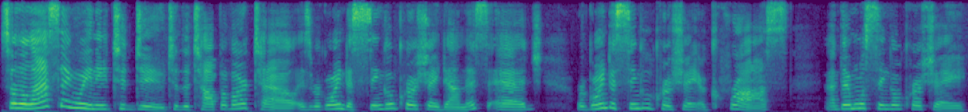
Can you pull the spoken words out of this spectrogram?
So the last thing we need to do to the top of our towel is we're going to single crochet down this edge. We're going to single crochet across and then we'll single crochet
